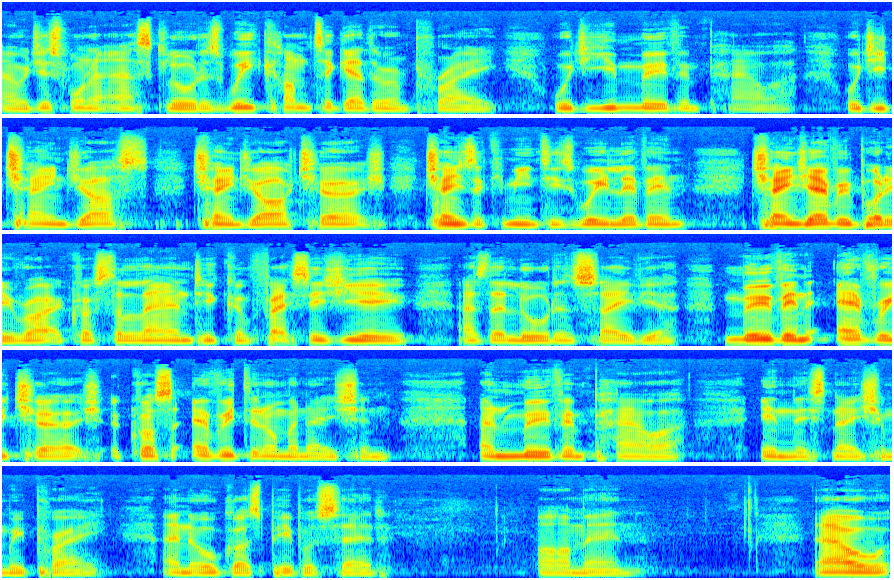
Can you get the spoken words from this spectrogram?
And we just want to ask, Lord, as we come together and pray, would you move in power? Would you change us, change our church, change the communities we live in, change everybody right across the land who confesses you as their Lord and Savior? Move in every church, across every denomination, and move in power in this nation, we pray. And all God's people said, Amen. Now,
